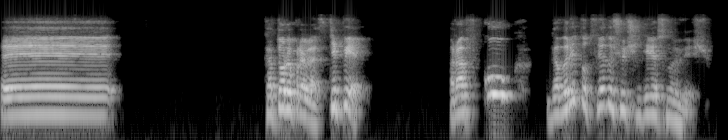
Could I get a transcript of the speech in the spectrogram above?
э, который проявляется. Теперь, Равкук говорит тут следующую очень интересную вещь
